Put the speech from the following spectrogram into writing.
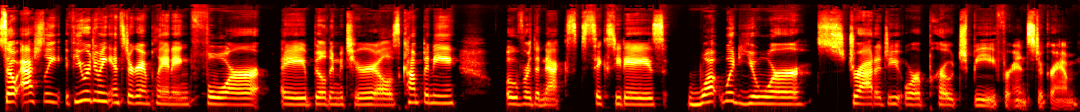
So, Ashley, if you were doing Instagram planning for a building materials company over the next 60 days, what would your strategy or approach be for Instagram?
